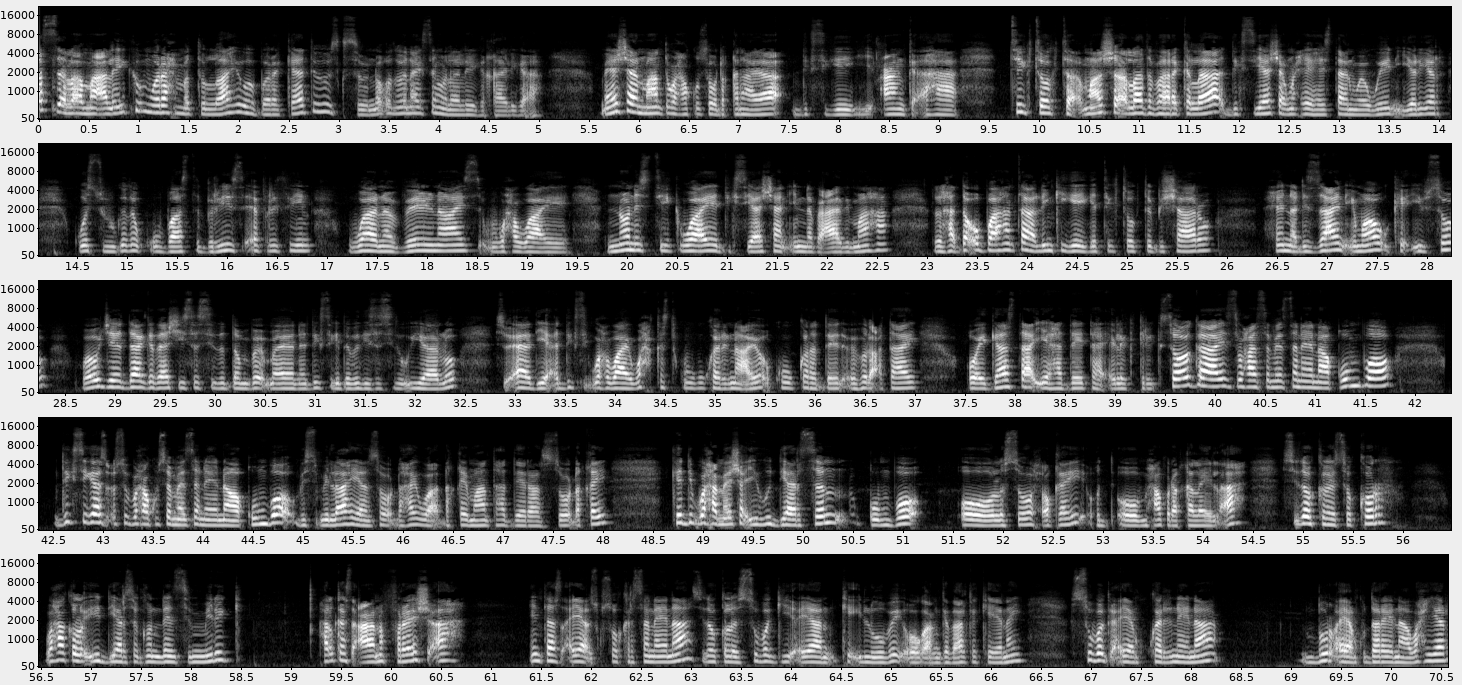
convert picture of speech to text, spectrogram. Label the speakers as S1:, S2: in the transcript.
S1: asalaamu calaykum waraxmatullaahi wabarakaatuhu soo noqod wanaagsan walaaleyga qaaliga ah. Meeshaan maanta waxaa ku soo dhaqanayaa digsigeygii caanka ahaa tiktokta. Maasha allah tabaarakallah digsiyaashan waxay haystaan waaweyn yaryar kuwa suugada kuwa basta bris everything. Waana very nice. Waxawaaye nonistic waaye. Digsiyaashan inaba caadi maaha. Hadda u baahantaha linkigeyga tiktokta bishaaro. Xina design imaw ka iibso waa u jeedaa gadaashiisa sida dambe digsiga dabadiisa sida u yaalo so aad digsi waxawaaye wax kasta kuugu karinaayo kugu kar haday ay holac tahay oo ay gaas iyo hadday tahay electric. So guys waxaan sameysanaynaa qumbo. Digsigaas cusub waxaa ku sameysanaynaa qumbo. Bismillaahi aan soo dhahay waa dhaqay maanta hadeeraan soo dhaqay. Kadib waxaa meesha iigu diyaarsan qumbo oo la soo xoqay oo maxaa ku qalayl ah. Sidoo kale sokor. Waxaa kaloo ii diyaarsan condense milig halkaas caano fresh ah. Intaas ayaan isku soo karsanaynaa. Sidoo kale subagii ayaan ka iloobay oo aan gadaal ka keenay. Subag ayaan ku karinaynaa. Bur ayaan ku daraynaa waxyar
